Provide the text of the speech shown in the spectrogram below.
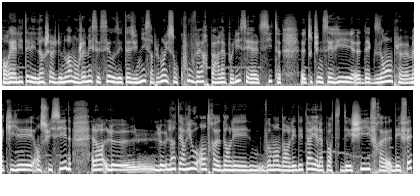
En réalité, les lynchages de Noirs n'ont jamais cessé aux États-Unis. Simplement, ils sont couverts par la police et elle cite euh, toute une série euh, d'exemples euh, maquillés en suicide. Alors, le- le- l'interview entre dans les, vraiment dans les détails, elle apporte des chiffres, des faits,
